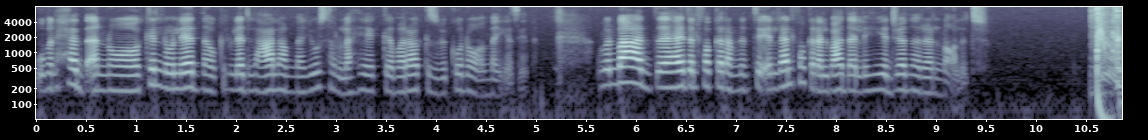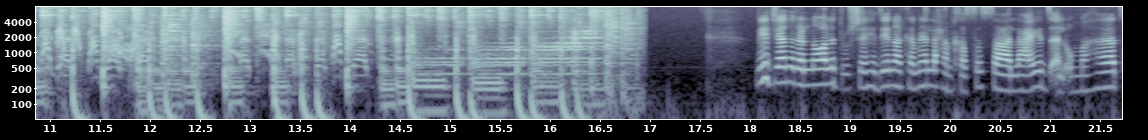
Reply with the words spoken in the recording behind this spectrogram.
وبنحب أنه كل أولادنا وكل أولاد العالم يوصلوا لهيك مراكز ويكونوا مميزين. ومن بعد هيدي الفقرة بننتقل للفقرة اللي بعدها اللي هي general knowledge. بجنرال نولج مشاهدينا كمان رح نخصصها لعيد الأمهات.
